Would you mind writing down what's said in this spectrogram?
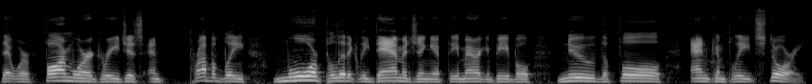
that were far more egregious and probably more politically damaging if the American people knew the full and complete story.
